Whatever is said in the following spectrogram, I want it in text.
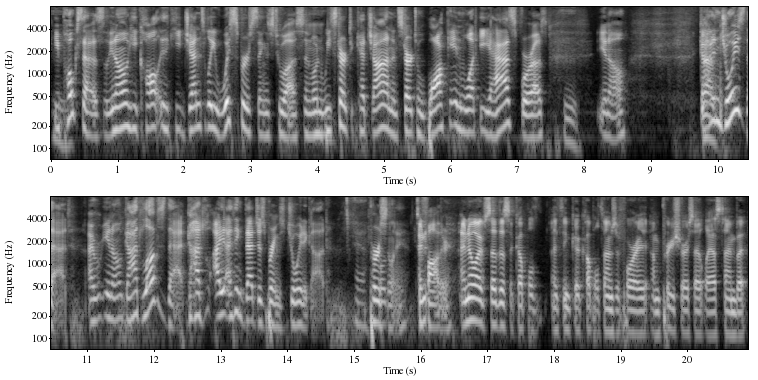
he hmm. pokes at us you know he call he gently whispers things to us and when we start to catch on and start to walk in what he has for us hmm. you know god Yeah. enjoys that i you know god loves that god i, I think that just brings joy to god Yeah. personally to and- father I know I've said this a couple, I think a couple times before. I, I'm pretty sure I said it last time, but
